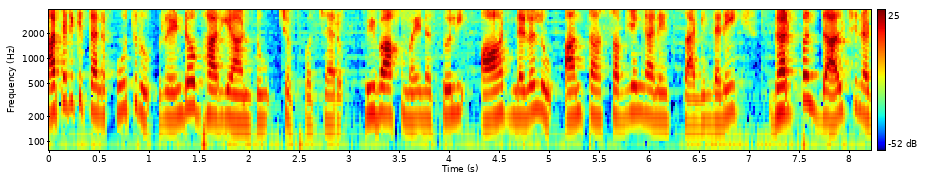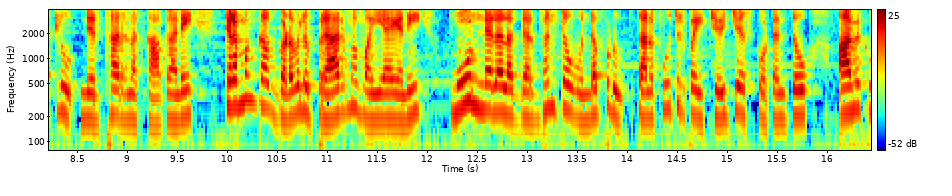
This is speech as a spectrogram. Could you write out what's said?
అతడికి తన కూతురు రెండో భార్య అంటూ చెప్పుకొచ్చారు. వివాహమైన తొలి ఆరు నెలలు అంతా సవ్యంగానే సాగిందని గర్భం దాల్చినట్లు నిర్ధారణ కాగానే క్రమంగా గొడవలు ప్రారంభమయ్యాయని మూడు నెలల గర్భంతో ఉన్నప్పుడు తన కూతురుపై చేయి చేసుకోవటంతో ఆమెకు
